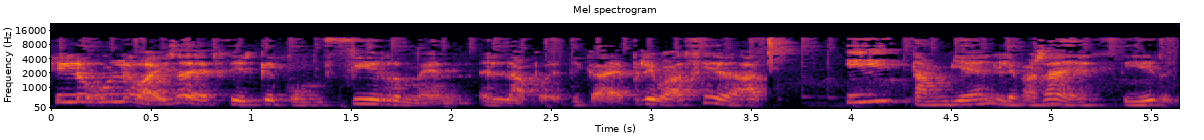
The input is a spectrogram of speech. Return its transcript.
Y luego le vais a decir que confirmen la política de privacidad y también le vas a decir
